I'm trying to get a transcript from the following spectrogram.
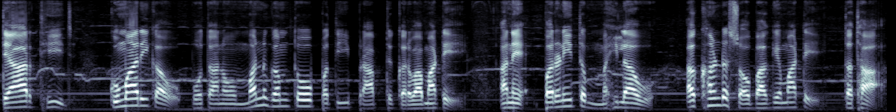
ત્યારથી જ કુમારિકાઓ પોતાનો મનગમતો પતિ પ્રાપ્ત કરવા માટે અને પરિણીત મહિલાઓ અખંડ સૌભાગ્ય માટે તથા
